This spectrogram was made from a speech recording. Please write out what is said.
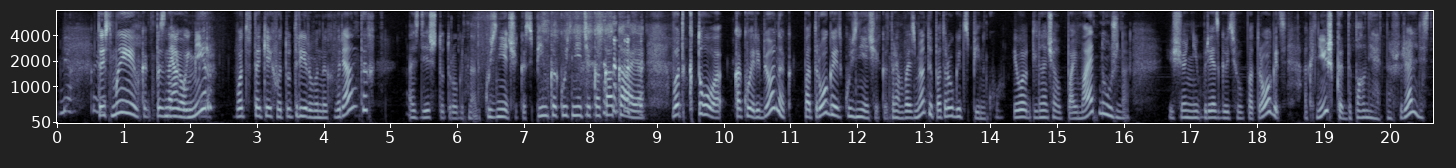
мягкая. То есть мы как познаем Мягонькая. мир вот в таких вот утрированных вариантах, а здесь что трогать надо? Кузнечика, спинка кузнечика какая? Вот кто, какой ребенок потрогает кузнечика, прям возьмет и потрогает спинку. Его для начала поймать нужно, еще не брезговать его потрогать, а книжка дополняет нашу реальность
